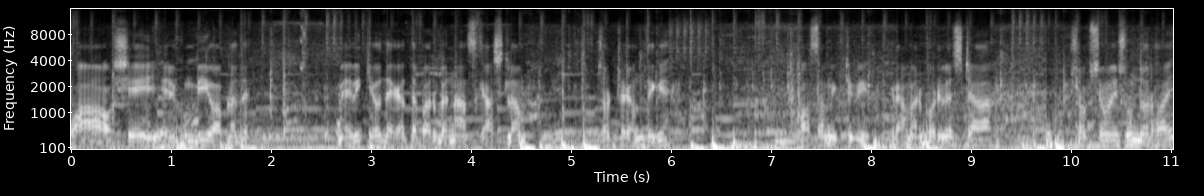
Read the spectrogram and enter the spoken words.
ওয়াও সেই এরকম ভিউ আপনাদের মেবি কেউ দেখাতে পারবে না। আজকে আসলাম চট্টগ্রাম থেকে। অসাম একটি ভিউ গ্রামের পরিবেশটা সবসময় সুন্দর হয়।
